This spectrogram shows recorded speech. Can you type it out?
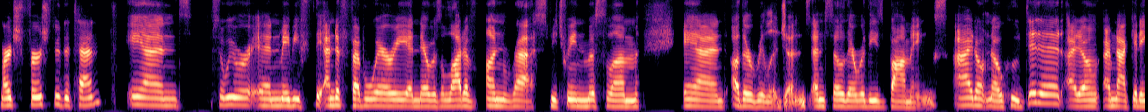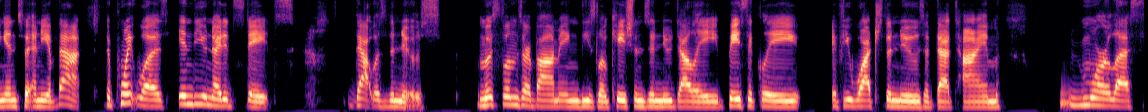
March 1st through the 10th. And so we were in maybe the end of February, and there was a lot of unrest between Muslim and other religions. And so there were these bombings. I don't know who did it. I don't, I'm not getting into any of that. The point was in the United States, that was the news. Muslims are bombing these locations in New Delhi. Basically, if you watch the news at that time, more or less,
